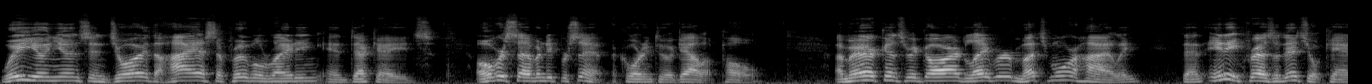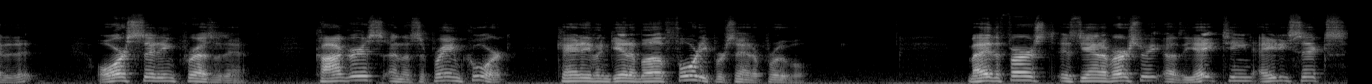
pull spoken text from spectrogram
We unions enjoy the highest approval rating in decades, over 70%, according to a Gallup poll. Americans regard labor much more highly than any presidential candidate or sitting president. Congress and the Supreme Court can't even get above 40% approval. May the 1st is the anniversary of the 1886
